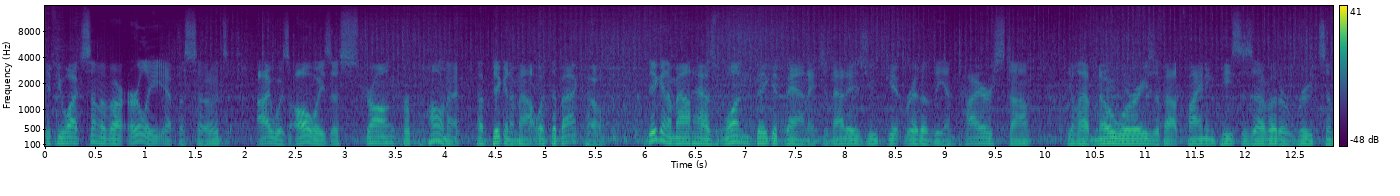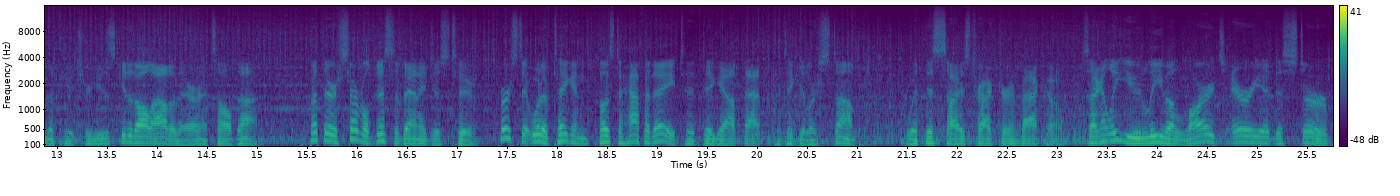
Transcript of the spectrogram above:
If you watch some of our early episodes, I was always a strong proponent of digging them out with the backhoe. Digging them out has one big advantage, and that is you get rid of the entire stump. You'll have no worries about finding pieces of it or roots in the future. You just get it all out of there and it's all done. But there are several disadvantages too. First, it would have taken close to half a day to dig out that particular stump with this size tractor and backhoe. Secondly, you leave a large area disturbed.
